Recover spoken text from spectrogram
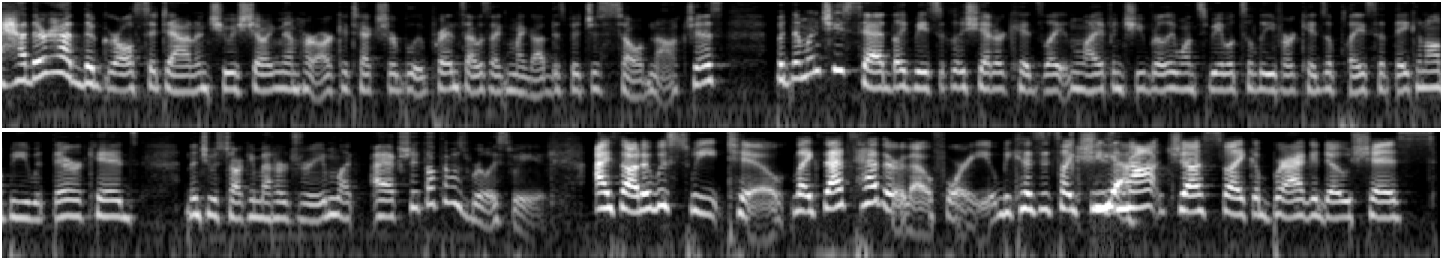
Heather had the girls sit down and she was showing them her architecture blueprints, I was like, "My God, this bitch is so obnoxious." But then when she said, like, basically she had her kids late in life and she really wants to be able to leave her kids a place that they can all be with their kids, and then she was talking about her dream, like, I actually thought that was really sweet. I thought it was sweet too. Like that's Heather though for you because it's like she's Yeah. not just like a braggadocious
